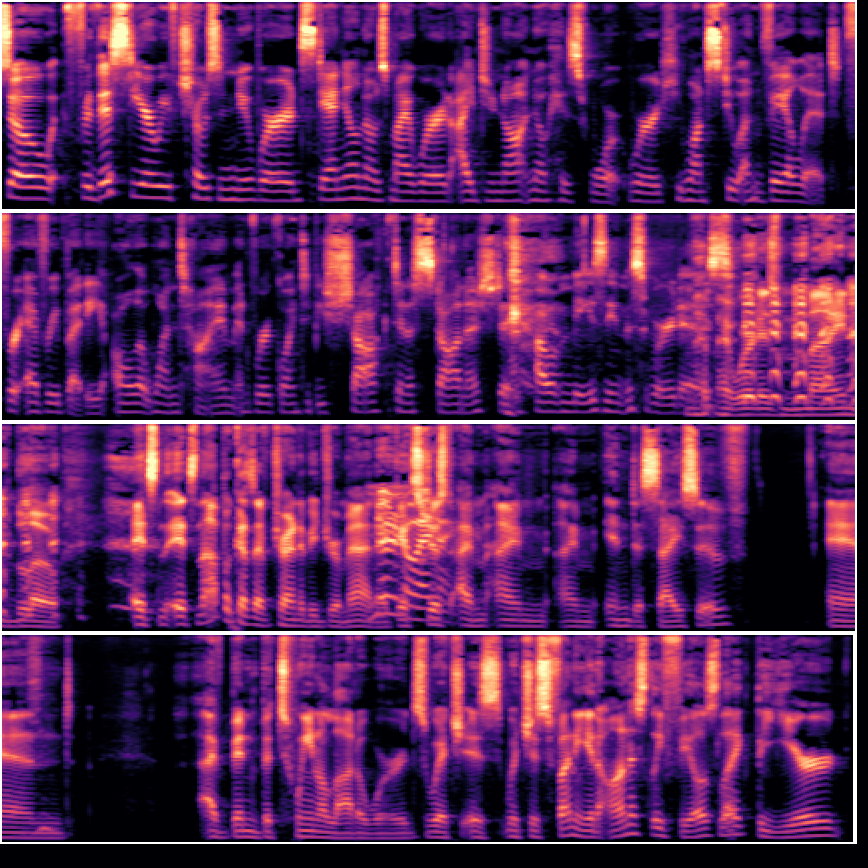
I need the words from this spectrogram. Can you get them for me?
So for this year, we've chosen new words. Daniel knows my word. I do not know his wor- word. He wants to unveil it for everybody all at one time, and we're going to be shocked and astonished at how amazing this word is. My word is mind blow. It's it's not because I'm trying to be dramatic. No, no, no, it's just. I'm I'm I'm indecisive and I've been between a lot of words, which is which is funny. It honestly feels like the year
